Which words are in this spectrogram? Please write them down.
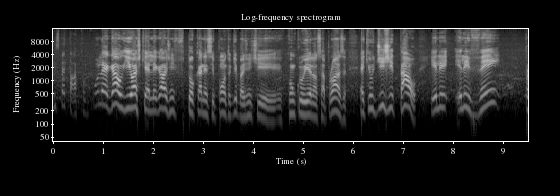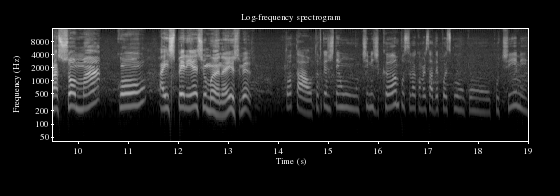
Um espetáculo. O legal, e eu acho que é legal a gente tocar nesse ponto aqui para a gente concluir a nossa prosa, é que o digital, ele, ele vem para somar com a experiência humana, é isso mesmo? Total. Tanto que a gente tem um time de campo, você vai conversar depois com, com, com o time.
